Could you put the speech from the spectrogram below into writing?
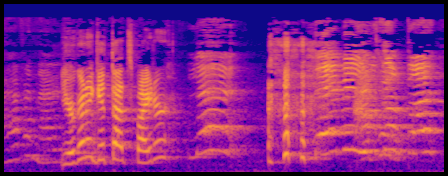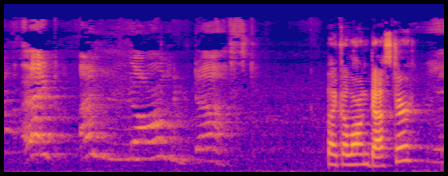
I have another. You're gonna get that spider? Maybe you can buy like a long dust. like a long duster? Yeah.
